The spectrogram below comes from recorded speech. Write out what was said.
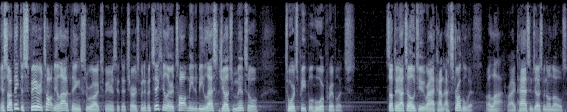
And so I think the Spirit taught me a lot of things through our experience at that church, but in particular, it taught me to be less judgmental towards people who are privileged. Something I told you, right, I, kind of, I struggle with a lot, right? Passing judgment on those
